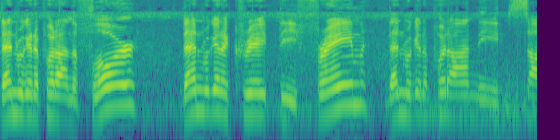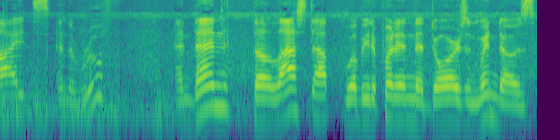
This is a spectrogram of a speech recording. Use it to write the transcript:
then we're gonna put on the floor, then we're gonna create the frame, then we're gonna put on the sides and the roof, and then the last step will be to put in the doors and windows.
